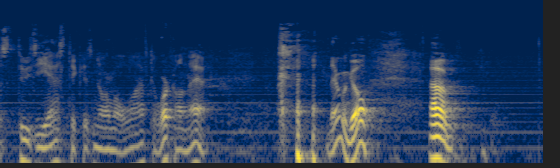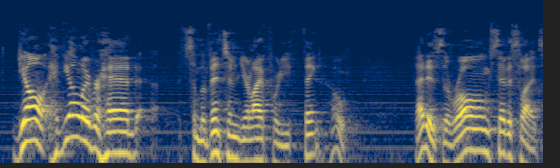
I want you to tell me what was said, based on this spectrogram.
as enthusiastic as normal. We'll have to work on that. there we go. Um, y'all, have y'all ever had some events in your life where you think, oh, that is the wrong set of slides?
